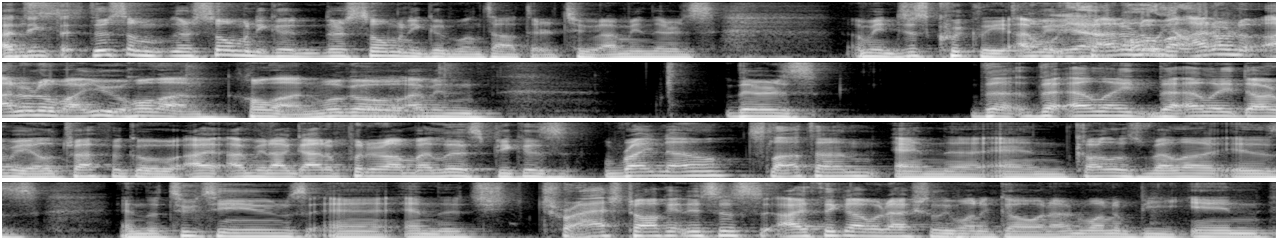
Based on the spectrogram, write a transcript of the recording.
I think that there's some there's so many good there's so many good ones out there too. I mean, there's I mean, just quickly. I mean, yeah. I don't know Oh, about I don't know I don't know about you. Hold on, hold on. We'll go. I mean, there's the the LA the LA Derby El Trafico. I I mean, I got to put it on my list because right now Zlatan and uh, and Carlos Vela is. And the two teams and, and the trash talking, it's just, I think I would actually want to go and I'd want to be in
